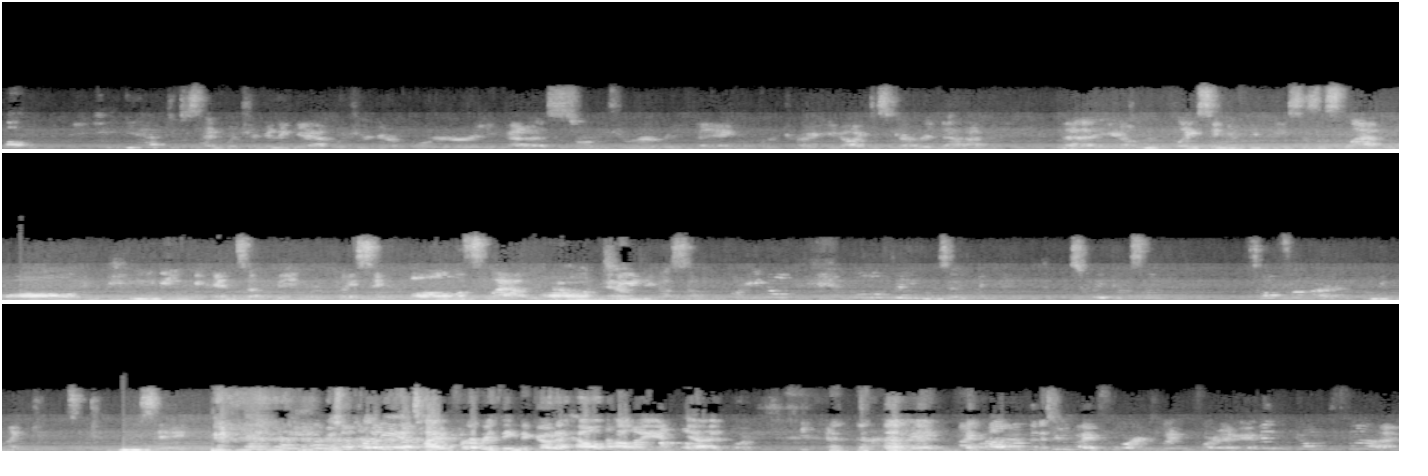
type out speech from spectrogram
Well, you have to decide what you're going to get, what you're going to order. You got to sort through everything. We're trying, you know, I discovered that, uh, that you know, replacing a few pieces of slat wall and painting ends up being replacing all the slat wall Oh, and yeah. changing up some, you know, little things. And, like, and this week I was like, so far, I mean, it's There's plenty of time for everything to go to hell, Colleen. Yet. I call it the two by four, just waiting for it. Everything's going fine.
